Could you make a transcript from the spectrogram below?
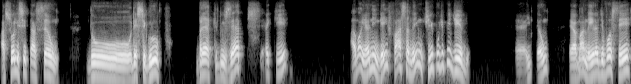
a solicitação do, desse grupo break dos EPs é que amanhã ninguém faça nenhum tipo de pedido. É, então, é a maneira de você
